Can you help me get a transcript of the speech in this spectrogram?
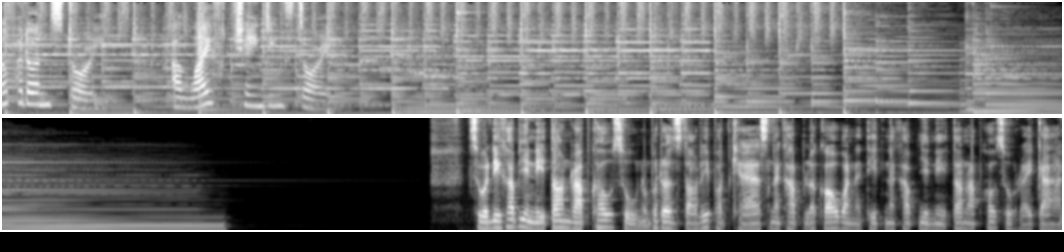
Nopadol's Story a life changing story สวัสดีครับ ยินดีต้อนรับเข้าสู่ Nopadol's Story พอดแคสต์นะครับ แล้วก็วันอาทิตย์นะครับ ยินดีต้อนรับเข้าสู่รายการ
